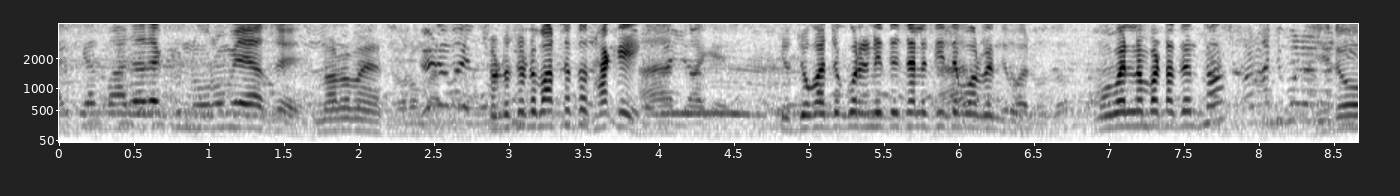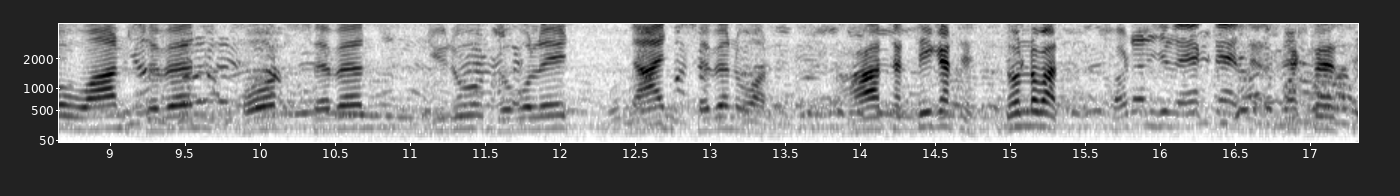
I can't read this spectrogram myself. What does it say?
আজকাল বাজার একটু নরমে আছে। নরমে আছে। ছোট ছোট বাচ্চা তো থাকে। হ্যাঁ কেউ যোগাযোগ করে নিতে চাইলে দিতে পারবেন তো। মোবাইল নাম্বারটা দেন তো। Zero one seven four seven zero double eight nine seven one. আচ্ছা ঠিক আছে। ধন্যবাদ। ছটা নিচে একটা আছে। একটা আছে।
